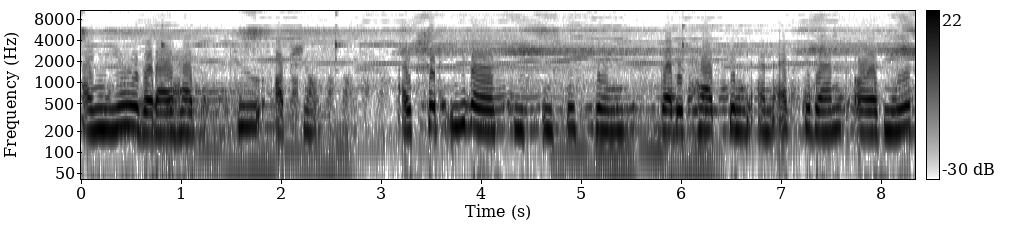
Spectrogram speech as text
I knew that I had two options. I could either keep insisting that it had been an accident or admit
